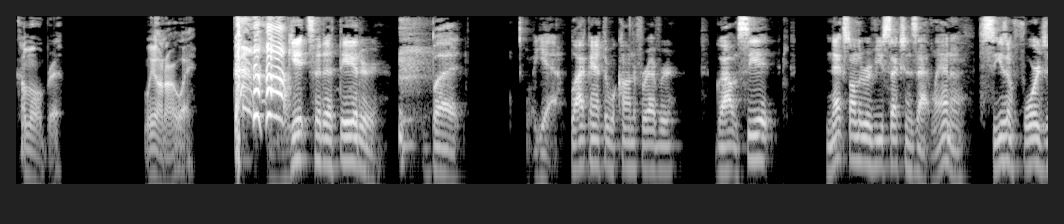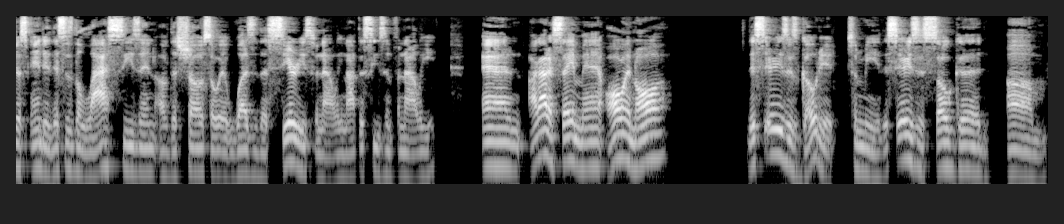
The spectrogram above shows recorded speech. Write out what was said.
Come on, bruh. We on our way. get to the theater. But yeah, Black Panther: Wakanda Forever. Go out and see it. Next on the review section is Atlanta. Season four just ended. This is the last season of the show, so it was the series finale, not the season finale. And I gotta say, man, all in all, this series is goaded to me. This series is so good. Um,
